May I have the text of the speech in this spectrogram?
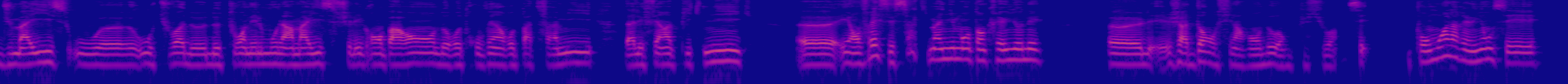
du maïs ou, euh, ou tu vois, de, de, tourner le moulin maïs chez les grands-parents, de retrouver un repas de famille, d'aller faire un pique-nique. et en vrai, c'est ça qui m'anime en tant que réunionnais. J'adore aussi la rando en plus, tu vois. C'est, pour moi, la réunion, c'est.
